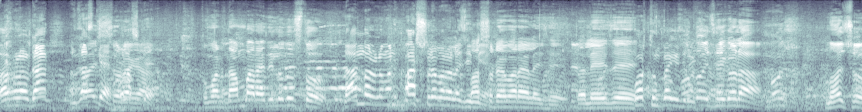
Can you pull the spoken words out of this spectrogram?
বাংলা ডাক আজকে তোমার দাম বাড়াই দিল দোস্ত? দাম বাড়লো মানে পাঁচশো টাকা বাড়ালাইছি পাঁচশো টাকা বাড়াই লাইছে। তাহলে এই যে প্রথম প্যাকেজ কত হয়েছে কটা নয়শো।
